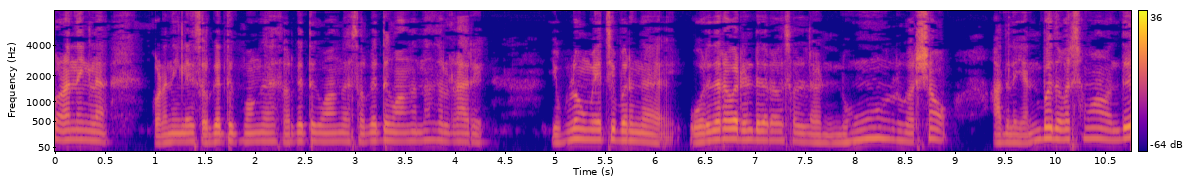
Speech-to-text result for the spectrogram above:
குழந்தைங்கள குழந்தைங்களே சொர்க்கத்துக்கு போங்க சொர்க்கத்துக்கு வாங்க சொர்க்கத்துக்கு வாங்கன்னு தான் சொல்கிறாரு எவ்வளோ முயற்சி பாருங்கள் ஒரு தடவை ரெண்டு தடவை சொல்ல நூறு வருஷம். அதில் எண்பது வருஷமாக வந்து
